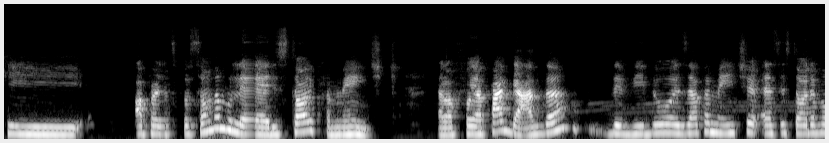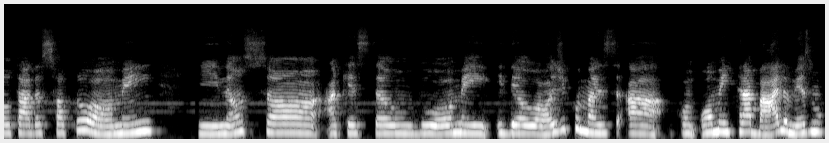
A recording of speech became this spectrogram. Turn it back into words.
que a participação da mulher, historicamente, ela foi apagada devido exatamente essa história voltada só para o homem E não só a questão do homem ideológico, mas a homem trabalho mesmo,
